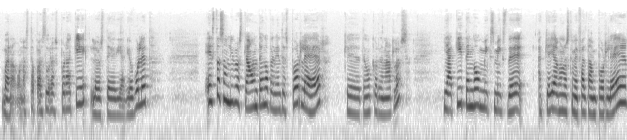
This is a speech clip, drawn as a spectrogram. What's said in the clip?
Bueno, algunas tapas duras por aquí. Los de Diario Bullet. Estos son libros que aún tengo pendientes por leer, que tengo que ordenarlos. Y aquí tengo un mix mix de Aquí hay algunos que me faltan por leer,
